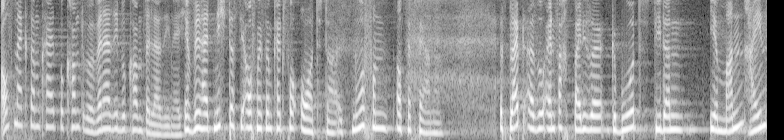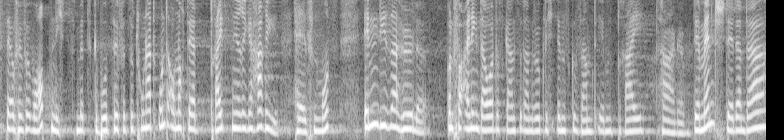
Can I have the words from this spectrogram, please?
Aufmerksamkeit bekommt. Aber wenn er sie bekommt, will er sie nicht. Er will halt nicht, dass die Aufmerksamkeit vor Ort da ist, nur von aus der Ferne. Es bleibt also einfach bei dieser Geburt, die dann ihr Mann Heinz, der auf jeden Fall überhaupt nichts mit Geburtshilfe zu tun hat, und auch noch der 13-jährige Harry helfen muss, in dieser Höhle. Und vor allen Dingen dauert das Ganze dann wirklich insgesamt eben drei Tage. Der Mensch, der dann da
